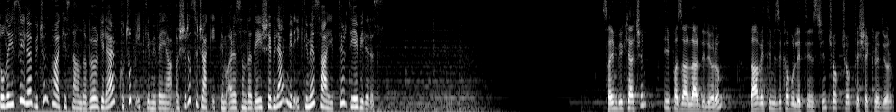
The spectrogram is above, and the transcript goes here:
Dolayısıyla bütün Pakistan'da bölgeler kutup iklimi veya aşırı sıcak iklim arasında değişebilen bir iklime sahiptir diyebiliriz. Sayın Büyükelçim, iyi pazarlar diliyorum. Davetimizi kabul ettiğiniz için çok çok teşekkür ediyorum.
